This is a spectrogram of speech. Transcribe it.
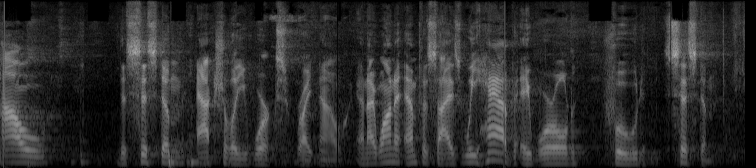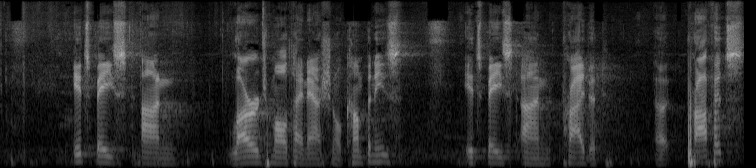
how the system actually works right now. And I want to emphasize we have a world food system. It's based on large multinational companies. It's based on private uh, profits.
